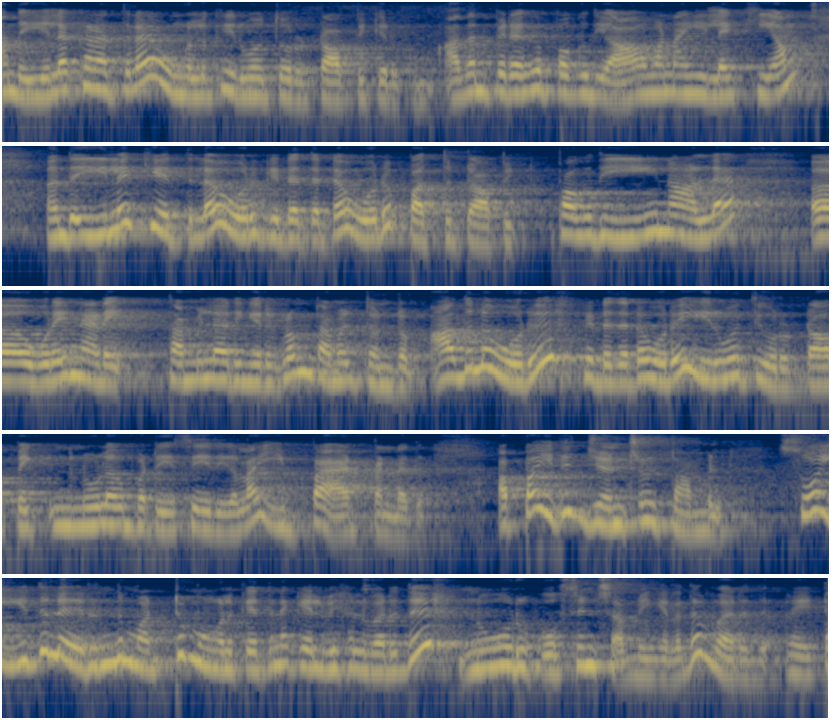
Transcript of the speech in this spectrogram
அந்த இலக்கணத்தில் உங்களுக்கு இருபத்தொரு டாபிக் இருக்கும். அதன் பிறகு பகுதி ஆவண இலக்கியம். அந்த இலக்கியத்தில் ஒரு கிட்டத்தட்ட ஒரு பத்து டாபிக் பகுதி ஈனால் உரைநடை தமிழறிஞர்களும் தமிழ் தொண்டும். அதில் ஒரு கிட்டத்தட்ட ஒரு இருபத்தி ஒரு டாபிக் இந்த நூலகம் பற்றிய செய்திகள்லாம் இப்போ ஆட் பண்ணது. அப்போ இது ஜென்ரல் தமிழ். ஸோ இதில் இருந்து மட்டும் உங்களுக்கு எத்தனை கேள்விகள் வருது? நூறு கொஸ்டின்ஸ் அப்படிங்கிறது வருது. ரைட்டா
